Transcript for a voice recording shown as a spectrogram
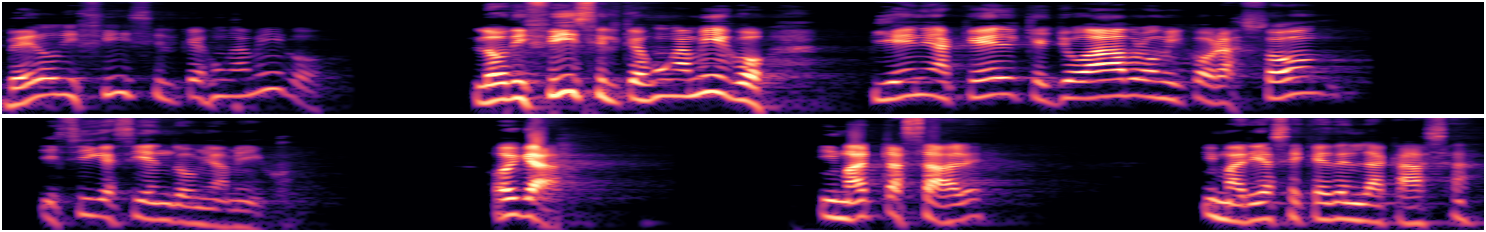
Ve lo difícil que es un amigo, lo difícil que es un amigo. Viene aquel que yo abro mi corazón y sigue siendo mi amigo. Oiga, y Marta sale y María se queda en la casa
